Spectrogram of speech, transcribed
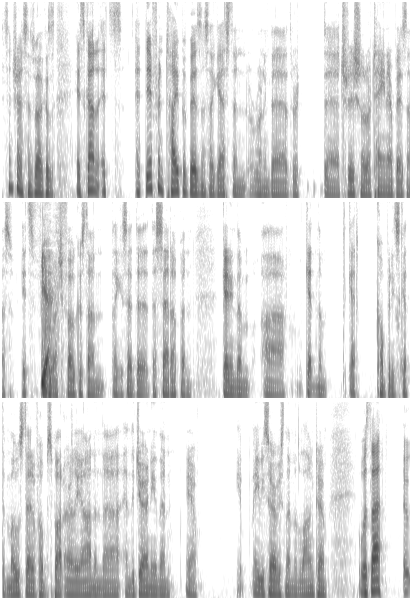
it's interesting as well because it's kind of it's a different type of business, I guess, than running the the, the traditional retainer business. It's very yeah. much focused on, like I said, the the setup and getting them, uh, getting them get companies get the most out of HubSpot early on in the in the journey, and then you know maybe servicing them in the long term. Was that Uh,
